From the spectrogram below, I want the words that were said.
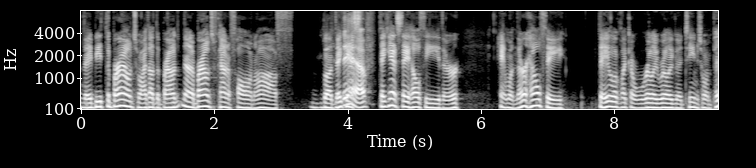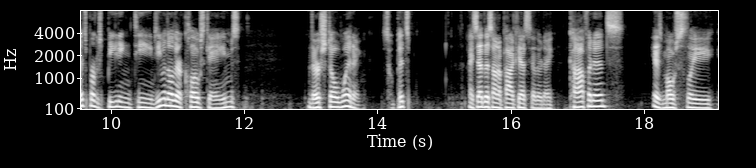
they beat the Browns, who I thought the Browns. Now the Browns have kind of fallen off, but they They can't. have. They can't stay healthy either. And when they're healthy, they look like a really, really good team. So when Pittsburgh's beating teams, even though they're close games, they're still winning. So Pitts. I said this on a podcast the other day. Confidence is mostly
